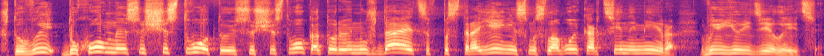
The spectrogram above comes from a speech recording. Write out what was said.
что вы духовное существо, то есть существо, которое нуждается в построении смысловой картины мира. Вы ее и делаете.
